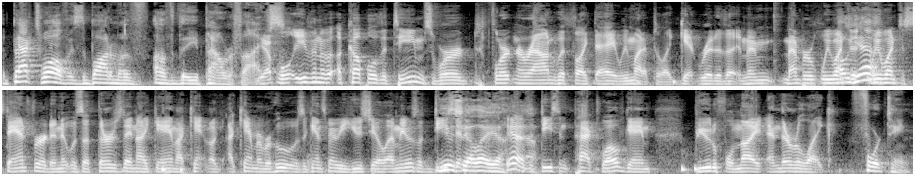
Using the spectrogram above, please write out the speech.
the Pac-12 is the bottom of of the Power Five. Yep. Well, even a- couple of the teams were flirting around with like the hey, we might have to like get rid of the. Remember, we went Oh, to yeah. we went to Stanford and it was a Thursday night game. I can't I can't remember who it was against. Maybe UCLA. I mean, it was a decent UCLA, yeah. yeah, it was a decent Pac-12 game. Beautiful night, and there were like 14.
